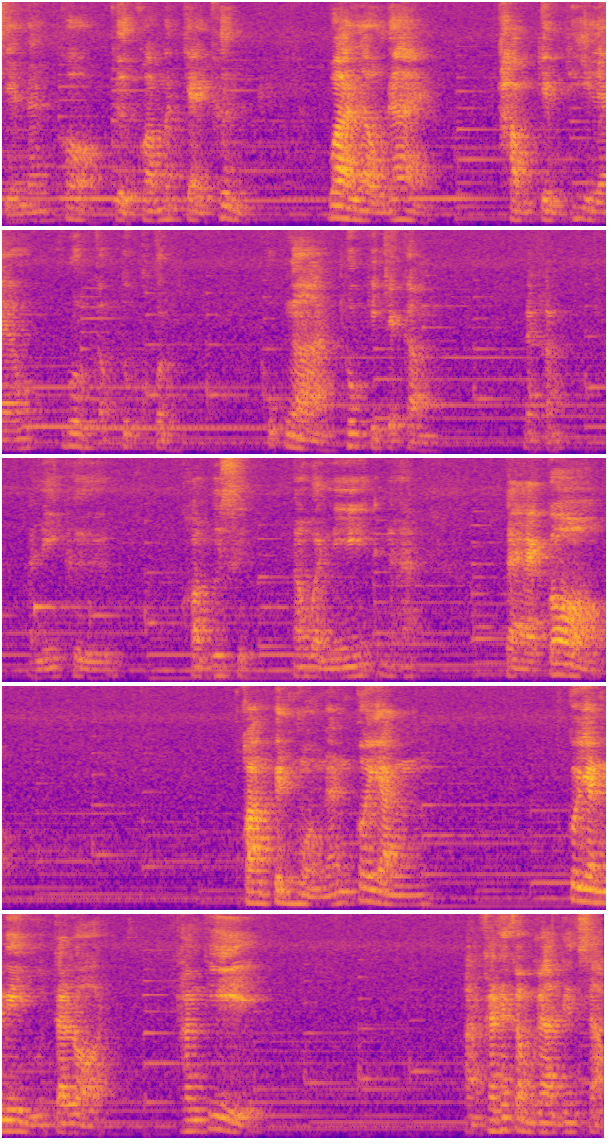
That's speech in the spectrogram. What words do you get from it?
ษียณนั้นก็เกิดความมั่นใจขึ้น ว่าเราได้ทำเต็มที่แล้วร่วมกับทุกคน ทุกงานทุกกิจกรรมนะครับ อันนี้คือ ความรู้สึกณวันนี้นะฮะแต่ก็ ความเป็นห่วงนั้นก็ยังก็ยังมีอยู่ตลอดทั้งที่อ่าคณะกรรมการศึกษา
